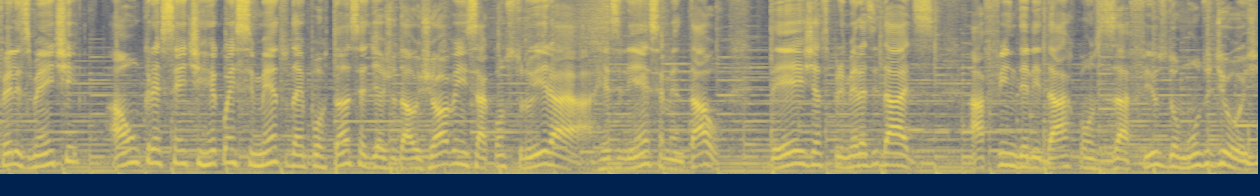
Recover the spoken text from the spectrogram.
Felizmente, há um crescente reconhecimento da importância de ajudar os jovens a construir a resiliência mental desde as primeiras idades, a fim de lidar com os desafios do mundo de hoje.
